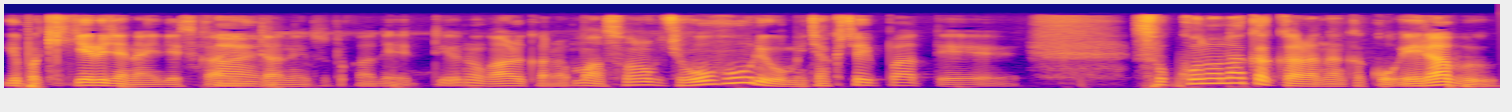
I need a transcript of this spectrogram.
やっぱ聞けるじゃないですか、はいインターネットとかでっていうのがあるから、まあその情報量めちゃくちゃいっぱいあって、そこの中からなんかこう選ぶ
